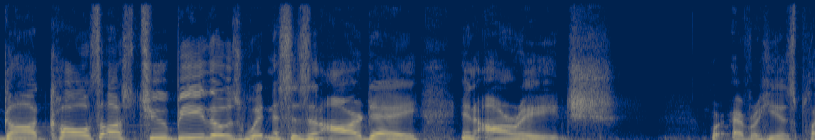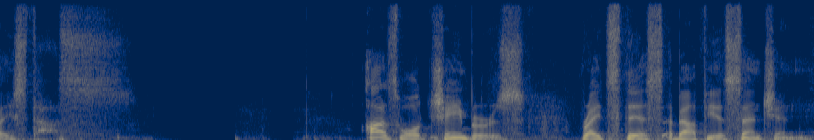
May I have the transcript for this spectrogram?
God calls us to be those witnesses in our day, in our age, wherever He has placed us. Oswald Chambers writes this about the ascension.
